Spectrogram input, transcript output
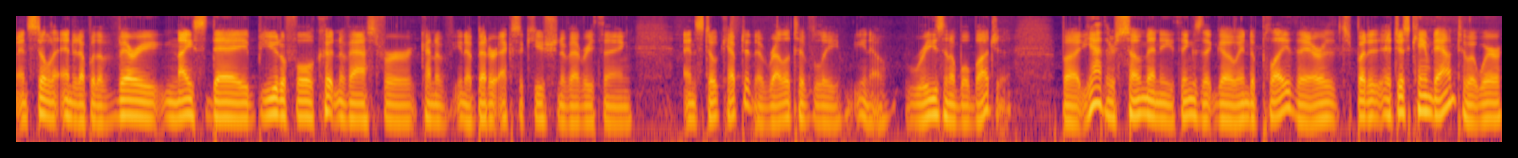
and still ended up with a very nice day, beautiful. Couldn't have asked for kind of you know better execution of everything, and still kept it a relatively you know reasonable budget. But yeah, there's so many things that go into play there. It's- But it, it just came down to it where,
